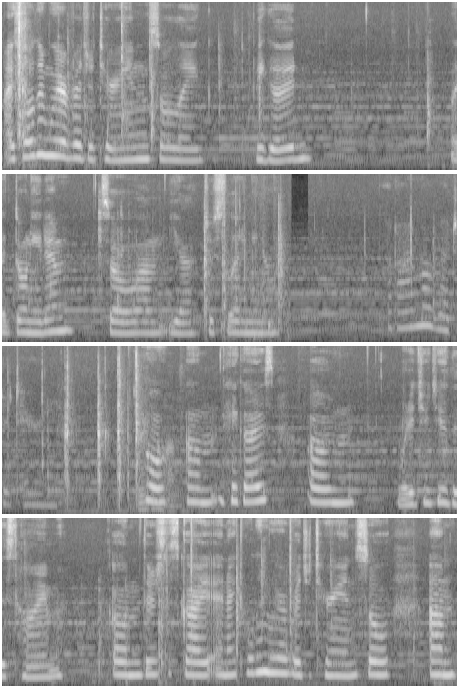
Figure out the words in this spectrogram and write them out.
I told him we were vegetarian, so, like, be good. Like, don't eat him. So, um, yeah, just letting you know. But I'm a vegetarian. Oh, um, hey guys. Um, what did you do this time? Um, there's this guy, and I told him we were vegetarian, so, um,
